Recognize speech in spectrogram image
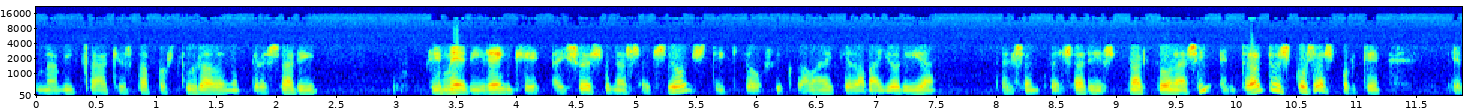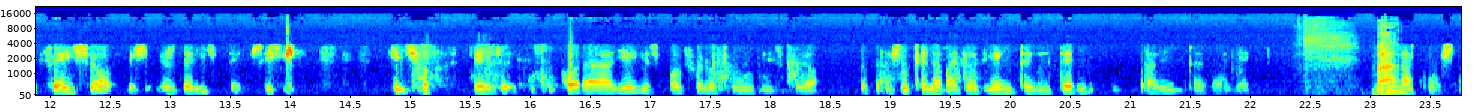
una mica aquesta postura de l'empresari. Primer direm que això és una excepció, estic jo que la majoria dels empresaris no actuen així, entre altres coses perquè fer això és, és delicte. O sigui, i jo, és, fora de la llei es pot fer el que vulguis, però jo penso que la majoria intentem estar dintre de la llei. Va. Hi ha una cosa,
